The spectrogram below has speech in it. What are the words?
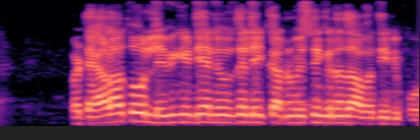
ਪਟਿਆਲਾ ਤੋਂ ਲਿਵਿੰਗ ਇੰਡੀਆ ਨਿਊਜ਼ ਦੇ ਲਈ ਕਰਨਵੀਰ ਸਿੰਘ ਰੰਧਾਵਾ ਦੀ ਰਿਪੋਰਟ।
